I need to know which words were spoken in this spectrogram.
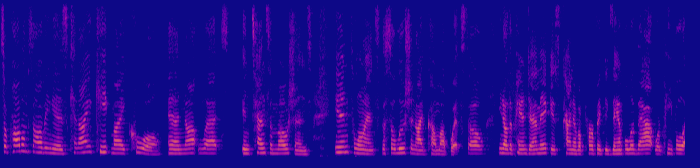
So problem solving is can I keep my cool and not let intense emotions influence the solution I've come up with. So, you know, the pandemic is kind of a perfect example of that where people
